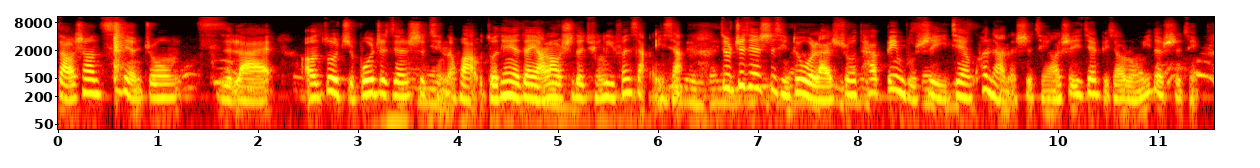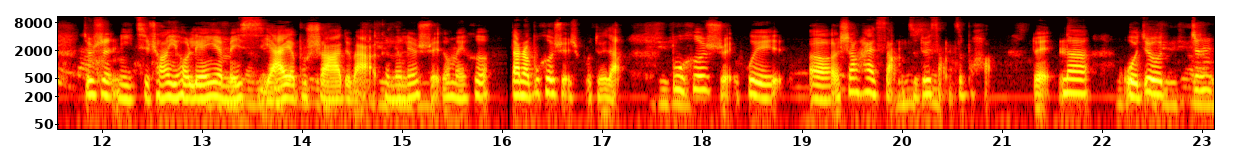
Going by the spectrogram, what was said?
早上七点钟起来。呃，做直播这件事情的话，我昨天也在杨老师的群里分享了一下。就这件事情对我来说，它并不是一件困难的事情，而是一件比较容易的事情。就是你起床以后脸也没洗，牙也不刷，对吧？可能连水都没喝。当然不喝水是不对的，不喝水会呃伤害嗓子，对嗓子不好。对，那我就睁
